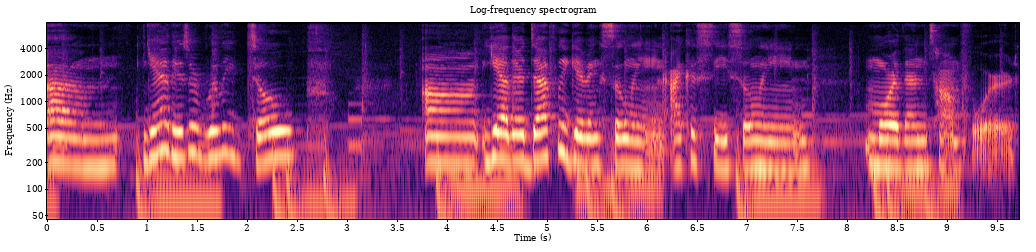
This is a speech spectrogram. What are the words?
Um yeah these are really dope um, yeah, they're definitely giving Celine. I could see Celine more than Tom Ford.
